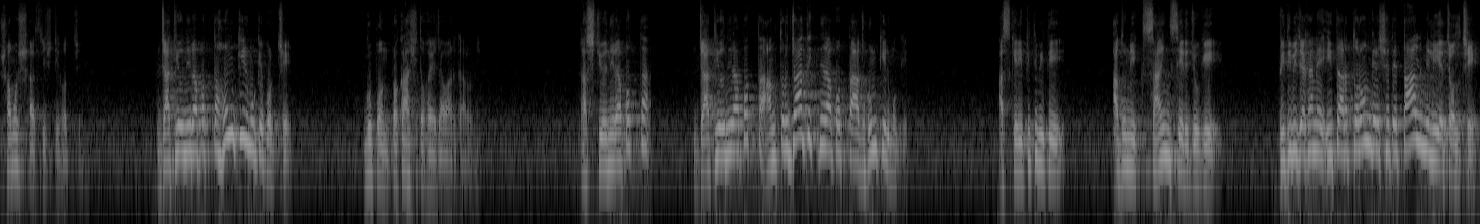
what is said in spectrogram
সমস্যার সৃষ্টি হচ্ছে। জাতীয় নিরাপত্তা হুমকির মুখে পড়ছে। গোপন প্রকাশিত হয়ে যাওয়ার কারণে। রাষ্ট্রীয় নিরাপত্তা, জাতীয় নিরাপত্তা, আন্তর্জাতিক নিরাপত্তা আজ হুমকির মুখে। আজকের এই পৃথিবীতে আধুনিক সায়েন্সের যুগে, পৃথিবী যেখানে ইতার তরঙ্গের সাথে তাল মিলিয়ে চলছে,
